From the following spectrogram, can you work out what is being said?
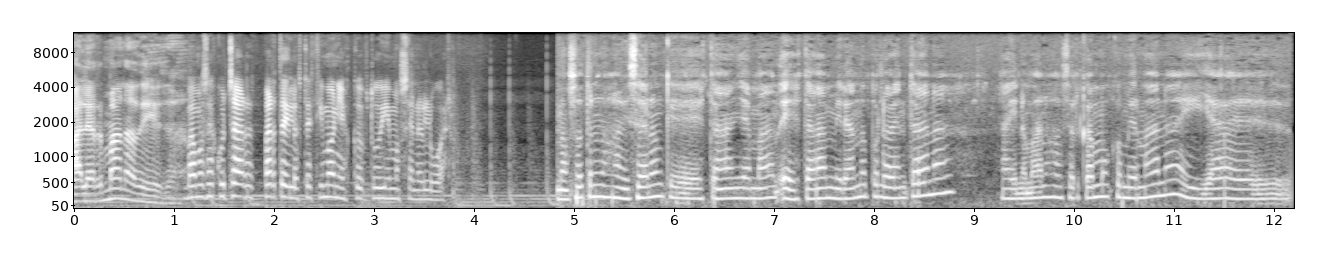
a la hermana de ella. Vamos a escuchar parte de los testimonios que obtuvimos en el lugar. Nosotros nos avisaron que estaban, llamando, estaban mirando por la ventana, ahí nomás nos acercamos con mi hermana y ya el,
